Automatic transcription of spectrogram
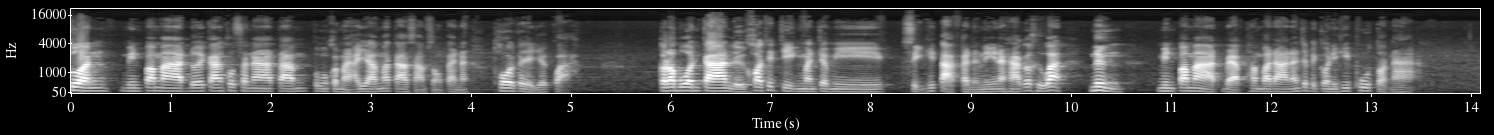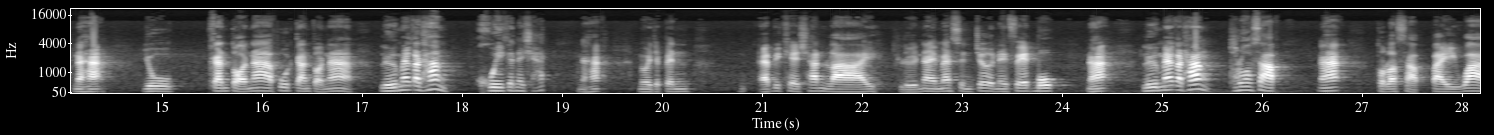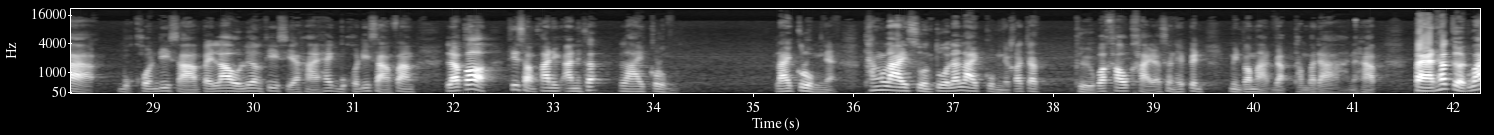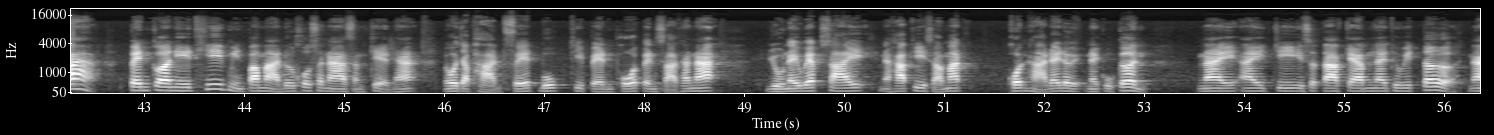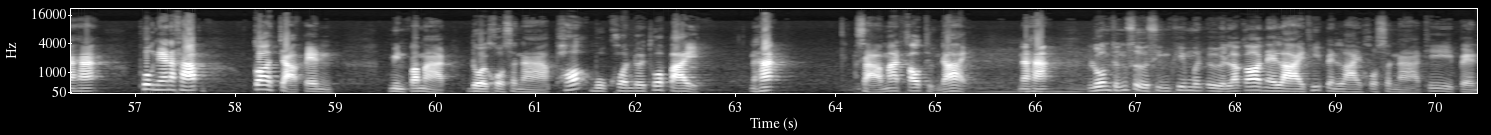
ส่วนหมิ่นประมาทโดยการโฆษณาตามประมวลกฎหมายอาญามาตรา 328 นั้นโทษก็จะเยอะกว่า กระบวนการหรือข้อเท็จจริงมันจะมีสิ่งที่ต่างกันดังนี้นะฮะก็คือว่า 1. หมิ่นประมาทแบบธรรมดานั้นจะเป็นกรณีที่พูดต่อหน้านะฮะอยู่กันต่อหน้าพูดกันต่อหน้า หรือแม้กระทั่งคุยกันในแชทนะฮะไม่ว่าจะเป็น แอปพลิเคชัน Line หรือใน Messenger ใน Facebook นะฮะหรือแม้กระทั่งโทรศัพท์นะฮะโทรศัพท์ไปว่าบุคคลที่ 3 ไปเล่าเรื่องที่เสียหายให้บุคคลที่ 3 ฟัง แล้วก็ที่สำคัญอีกอันนึงก็ไลน์กลุ่มลายกลุ่มเนี่ยทั้งลายส่วนตัวและลายกลุ่มเนี่ยก็จะถือว่าเข้าข่ายลักษณะให้เป็นหมิ่นประมาทแบบธรรมดานะครับ แต่ถ้าเกิดว่าเป็นกรณีที่หมิ่นประมาทโดยโฆษณาสังเกตนะฮะไม่ว่าจะผ่าน Facebook ที่เป็นโพสต์เป็นสาธารณะ อยู่ในเว็บไซต์นะครับที่สามารถค้นหาได้โดยใน Google ใน IG Instagram ใน Twitter นะฮะ พวกเนี้ยนะครับก็จะเป็นหมิ่นประมาทโดยโฆษณา เพราะบุคคลโดยทั่วไปนะฮะสามารถเข้าถึงได้นะฮะรวมถึงสื่อสิ่งพิมพ์อื่นๆ แล้วก็ในไลน์ที่เป็นไลน์โฆษณาที่เป็น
